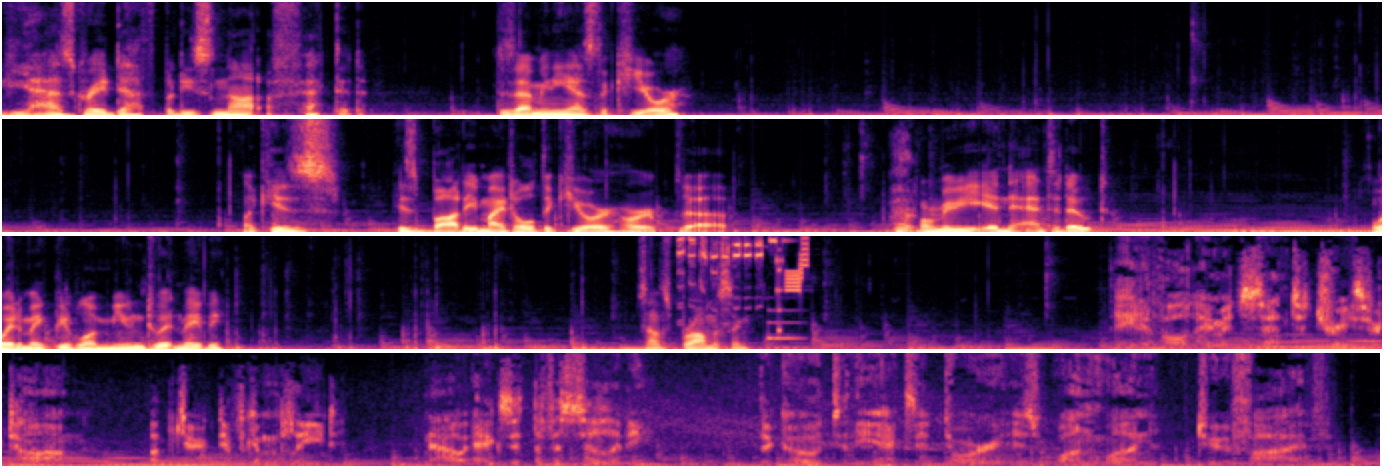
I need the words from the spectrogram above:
He has Grey Death, but he's not affected. Does that mean he has the cure? Like his his body might hold the cure, or uh, or maybe an antidote. A way to make people immune to it, maybe. Sounds promising. Data vault image sent to Tracer Tong. Objective complete. Now exit the facility. The code to the exit door is 1125.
